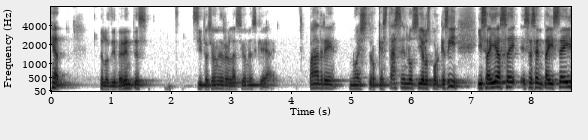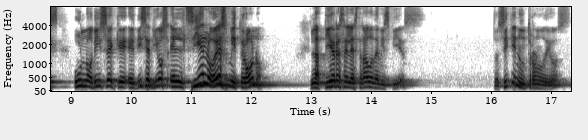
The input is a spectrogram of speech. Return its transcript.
de las diferentes situaciones, relaciones que hay. Padre nuestro que estás en los cielos, porque sí, Isaías 66, 1 dice que eh, dice Dios, el cielo es mi trono, la tierra es el estrado de mis pies. Entonces sí tiene un trono Dios.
